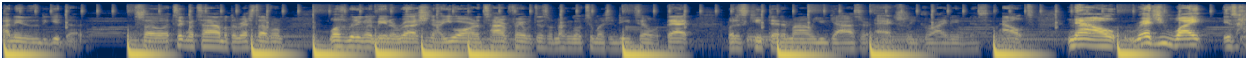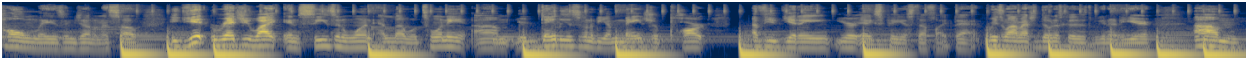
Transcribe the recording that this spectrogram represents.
I needed to get done. So I took my time with the rest of them wasn't really going to be in a rush. Now, you are on a time frame with this. I'm not going to go too much in detail with that, but just keep that in mind when you guys are actually grinding this out. Now, Reggie White is home, ladies and gentlemen. So you get Reggie White in season one at level 20. Um, your daily is going to be a major part of you getting your XP and stuff like that. The reason why I'm actually doing this because it's the beginning of the year. Um,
